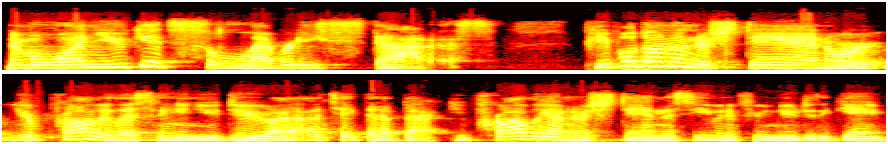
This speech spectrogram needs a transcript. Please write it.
Number one, you get celebrity status. People don't understand, or you're probably listening and you do. I, I take that back. You probably understand this even if you're new to the game.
